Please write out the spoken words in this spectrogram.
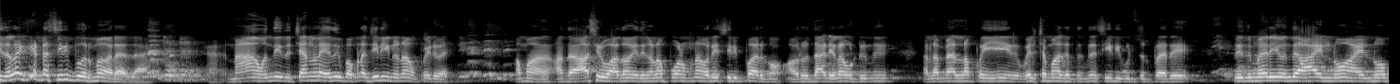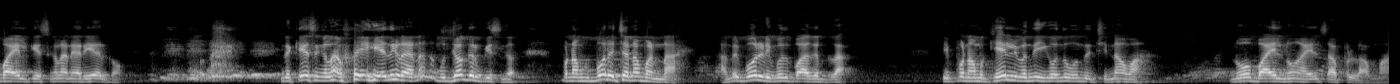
இதெல்லாம் கேட்டால் சிரிப்பு வருமா வராதா? நான் வந்து இந்த சேனலில் எதுக்கு பார்ப்பேன்னா சிரிக்கணும்னா போயிடுவேன். ஆமாம் அந்த ஆசீர்வாதம் இதுங்கெல்லாம் போனோம்னா ஒரே சிரிப்பாக இருக்கும். அவர் தாடியெல்லாம் விட்டுன்னு நல்லா மேலெலாம் போய் வெளிச்சமாகறதுக்கு சீடி கொடுத்துருப்பாரு. இது மாதிரி வந்து oil no oil no boil கேஸுங்கெல்லாம் நிறைய இருக்கும். இந்த கேஸுங்கெல்லாம் போய் எதுக்கடானா நம்ம ஜோக்கர் பீஸுங்க? இப்போ நமக்கு போர் வச்சு என்ன பண்ணா? அந்த மாதிரி போர் அடிக்கும் போது பார்க்குறது தான் இப்போ நம்ம கேள்வி வந்து இங்கே வந்து வந்துச்சு என்னவா? நோ பாயில் நோ ஆயில் சாப்பிட்லாமா?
